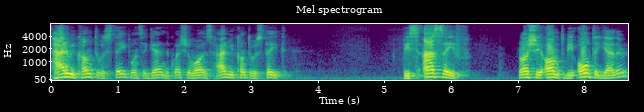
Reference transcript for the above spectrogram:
How do we come to a state, once again, the question was, how do we come to a state? Bisasef, Rashei Am, to be all together,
